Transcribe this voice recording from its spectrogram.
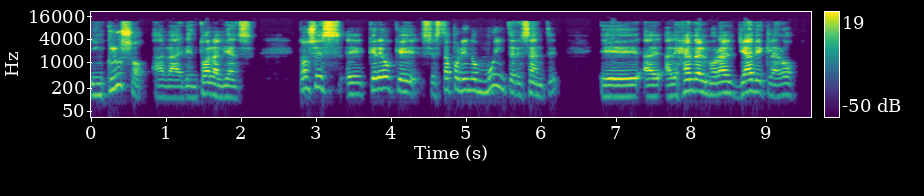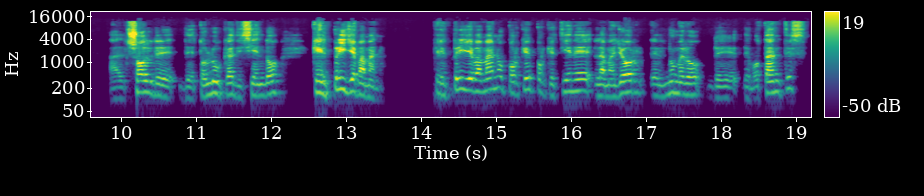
incluso a la eventual alianza. Entonces, eh, creo que se está poniendo muy interesante. Eh, Alejandra del Moral ya declaró al sol de, Toluca diciendo que el PRI lleva mano que el PRI lleva mano. ¿Por qué? Porque tiene la mayor, el número de, votantes,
